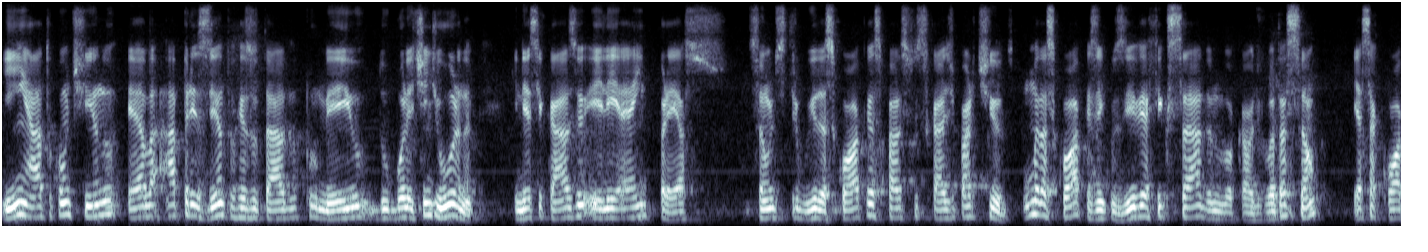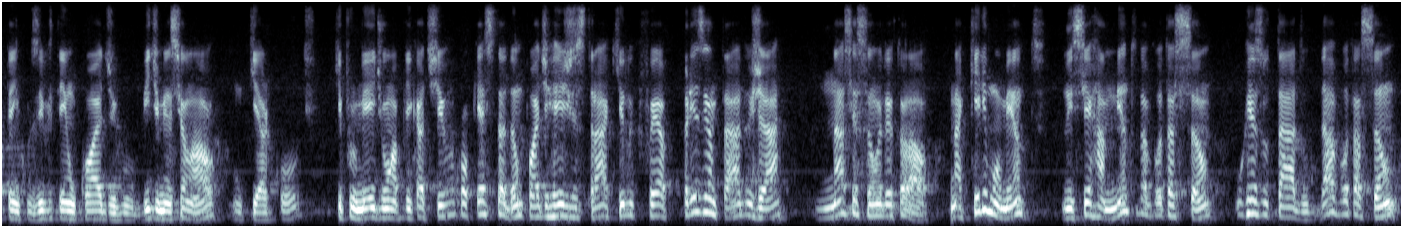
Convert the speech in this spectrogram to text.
e em ato contínuo ela apresenta o resultado por meio do boletim de urna, que nesse caso ele é impresso. São distribuídas cópias para os fiscais de partido. Uma das cópias, inclusive, é fixada no local de votação, e essa cópia, inclusive, tem um código bidimensional, um QR Code, que por meio de um aplicativo qualquer cidadão pode registrar aquilo que foi apresentado já na sessão eleitoral. Naquele momento, no encerramento da votação, o resultado da votação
